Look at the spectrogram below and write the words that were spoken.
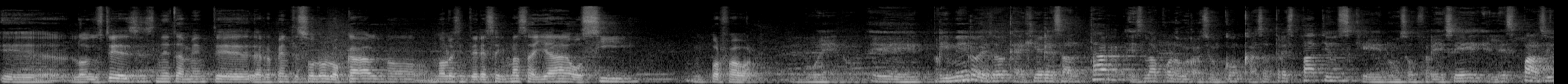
lo de ustedes es netamente de repente solo local, no, no les interesa ir más allá o sí, por favor. Bueno, eh, primero eso que hay que resaltar es la colaboración con Casa Tres Patios que nos ofrece el espacio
